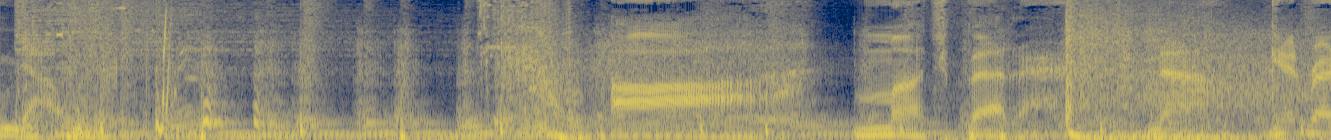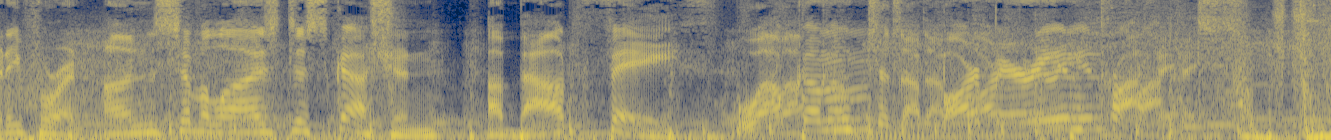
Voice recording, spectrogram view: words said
no. Ah, much better. Now, get ready for an uncivilized discussion about faith. Welcome, to, the Barbarian Prophets. Oh,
